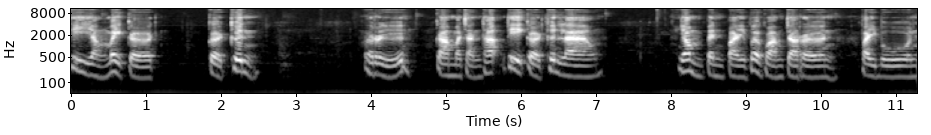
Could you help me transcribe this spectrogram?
ที่ยังไม่เกิดเกิดขึ้น หรือกามฉันทะที่เกิดขึ้นแล้ว ย่อมเป็นไปเพื่อความเจริญไปบูรณ์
